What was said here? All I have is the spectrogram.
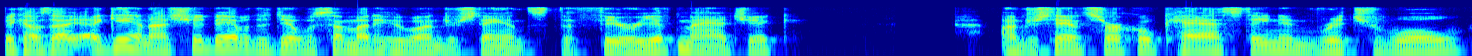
Because I, again, I should be able to deal with somebody who understands the theory of magic, understands circle casting and ritual,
